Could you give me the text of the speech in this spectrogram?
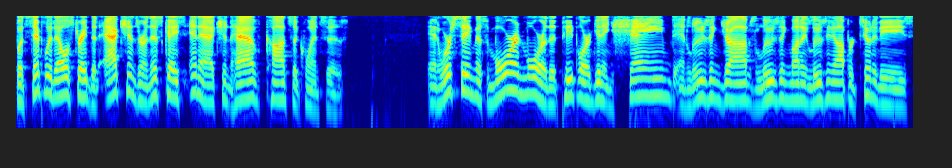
but simply to illustrate that actions, or in this case, inaction, have consequences. And we're seeing this more and more that people are getting shamed and losing jobs, losing money, losing opportunities,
